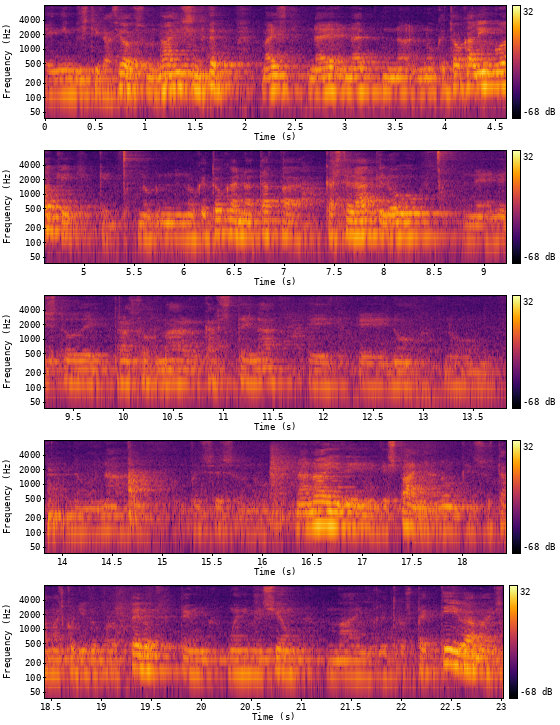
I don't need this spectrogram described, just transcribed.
en investigacións, máis, máis na, na, na, no que toca a lingua que, que no, no que toca na tapa castelá que logo nesto de transformar Castela eh, eh, no, no, no, na, pois eso, no, na nai de, de España, non? que eso está máis collido polos pelos, ten unha dimensión máis retrospectiva, máis,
